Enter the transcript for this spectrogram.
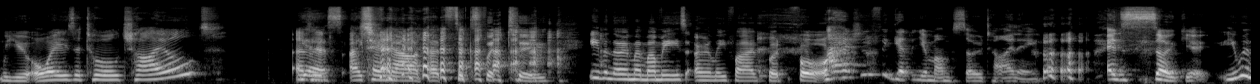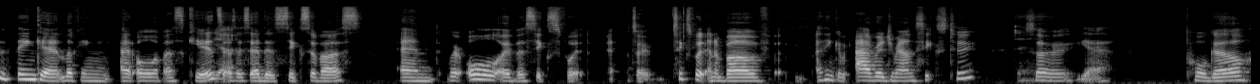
Were you always a tall child? As yes, I came out at six foot two, even though my mummy's only five foot four. I actually forget that your mum's so tiny. It's so cute. you wouldn't think it looking at all of us kids. Yeah. As I said, there's six of us, and we're all over six foot. So six foot and above. I think average around six two. Damn. So yeah, poor girl.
